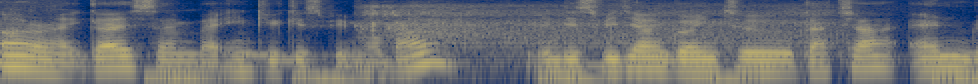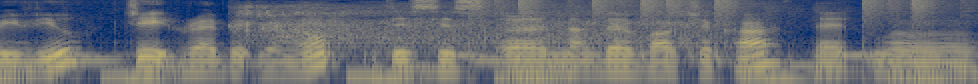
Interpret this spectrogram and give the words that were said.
Alright guys, I'm back in QQ Speed Mobile. In this video, I'm going to gacha and review Jade Rabbit Renault. This is another voucher car that will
